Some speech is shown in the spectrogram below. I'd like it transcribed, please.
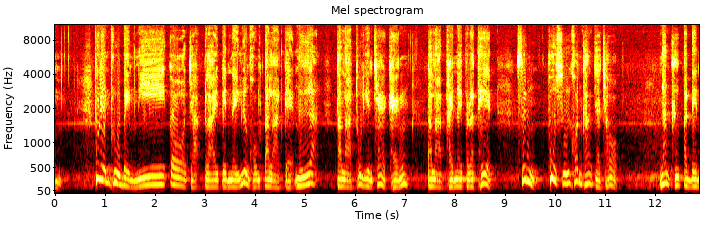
งทุเรียนพลูเบงนี้ก็จะกลายเป็นในเรื่องของตลาดแกะเนื้อ ตลาดทุเรียนแช่แข็ง ตลาดภายในประเทศ ซึ่งผู้ซื้อค่อนข้างจะชอบ นั่นคือประเด็น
